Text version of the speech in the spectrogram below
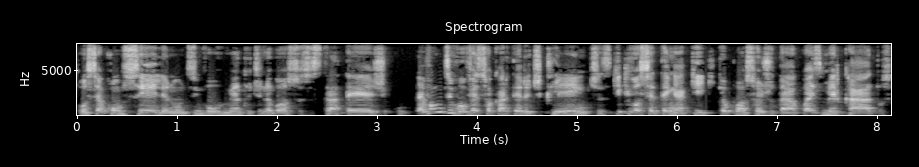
você aconselha no desenvolvimento de negócios estratégicos. Daí vamos desenvolver sua carteira de clientes, o que, que você tem aqui, o que, que eu posso ajudar, quais mercados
